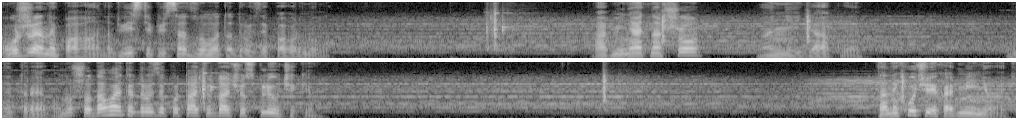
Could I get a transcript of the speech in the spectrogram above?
Уже непогано. 250 золота, друзі, повернули. Обміняти на що? А ні, дякую. Не треба. Ну що, давайте, друзі, питати удачу з ключиків. Та не хочу їх обмінювати.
